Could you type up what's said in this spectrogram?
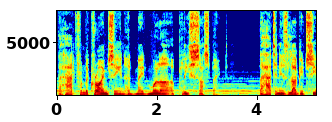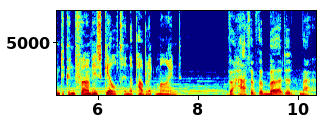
The hat from the crime scene had made Muller a police suspect. The hat in his luggage seemed to confirm his guilt in the public mind. The hat of the murdered man.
